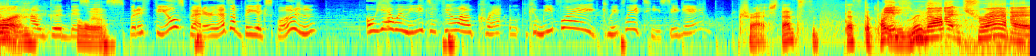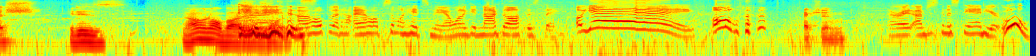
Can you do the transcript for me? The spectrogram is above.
one. How good this Hello. is, but it feels better. That's a big explosion. Oh yeah, wait. We need to feel out. Cra- can we play? Can we play a TC game? Trash. That's the that's the part. you It's not trash. It is. I don't know about It it. anymore. is. I hope that I hope someone hits me. I want to get knocked off this thing. Oh yay! Oh. Action. All right, I'm just gonna stand here. Ooh.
